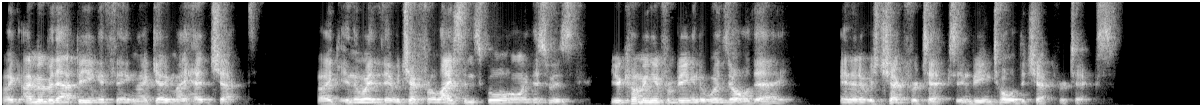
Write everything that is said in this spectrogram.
Like I remember that being a thing, like getting my head checked, like in the way that they would check for a license school. Only this was you're coming in from being in the woods all day, and then it was check for ticks and being told to check for ticks.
